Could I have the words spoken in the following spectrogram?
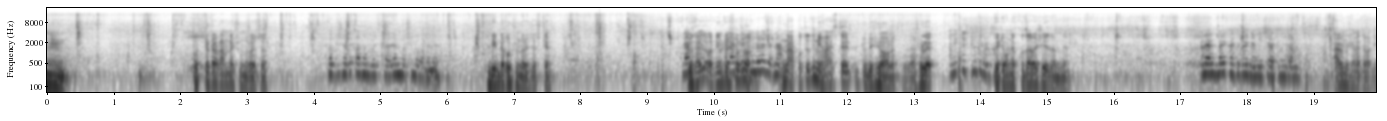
হুম। প্রত্যেকটা রান্নাই সুন্দর হয়েছে। সবজির সাথে কাঁচা মরিচ খাইলে আমি বেশি মজা লাগে ডিমটা খুব সুন্দর হয়েছে আজকে। তুমি খাইছো? ডিমটা সুন্দর সুন্দর না। না প্রতিদিনই হয়। আজকে একটু বেশি ভালো লাগতেছে। আসলে। পেটে অনেক ক্ষুধা বেশি এই জন্য আমি একবারে খাইতে পারি না মিশা তুমি জানো তো। আমি মিশা খেতে পারি।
